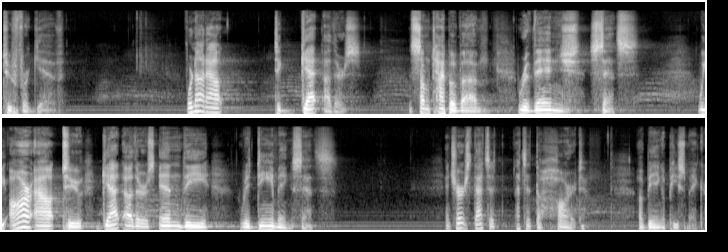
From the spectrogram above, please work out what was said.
to forgive. We're not out to get others, some type of uh, revenge sense. We are out to get others in the redeeming sense. And, church, that's, a, that's at the heart of being a peacemaker.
